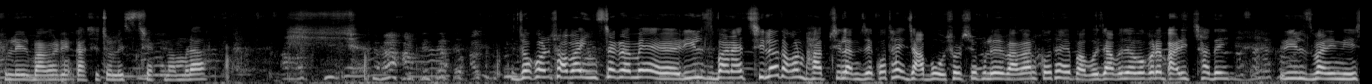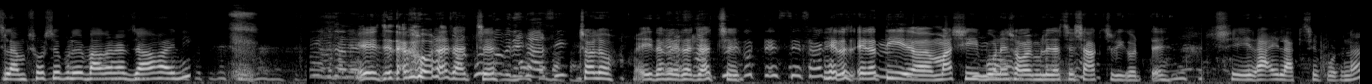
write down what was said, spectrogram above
ফুলের বাগানের কাছে চলে এসেছি এখন আমরা। যখন সবাই ইনস্টাগ্রামে রিলস বানাচ্ছিল, তখন ভাবছিলাম যে কোথায় যাব? সর্ষে ফুলের বাগান কোথায় পাবো? যাব যাব করে বাড়ির ছাদেই রিলস বানিয়ে নিয়েছিলাম। সর্ষে ফুলের বাগান আর যাওয়া হয়নি। এই যে দেখো, ওরা যাচ্ছে। চলো, এই দেখো, এরা যাচ্ছে। এরা এরা তি মাসি, বোনে সবাই মিলে যাচ্ছে শাক চুরি করতে। সে রায় লাগছে পুরো, না?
